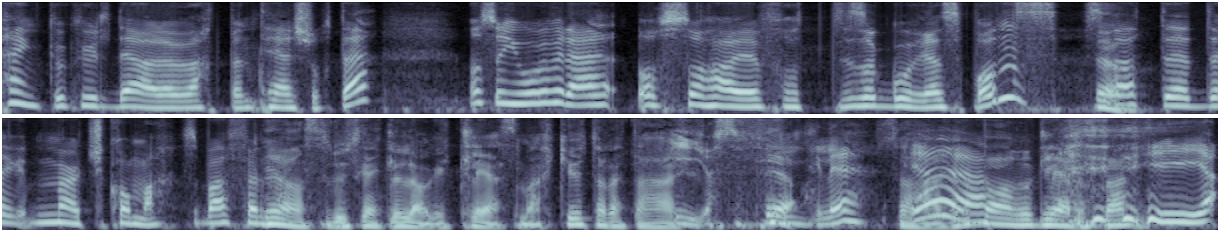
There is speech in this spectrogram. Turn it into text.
Tenk hvor kult det hadde vært på en T-skjorte. Og så gjorde vi det, og så har vi fått så god respons. Så Ja. at det, det, merch kommer. Så bare følg med. ja, Så du skal egentlig lage et klesmerke ut av dette her? Ja, selvfølgelig. Så her er det bare å glede seg. ja.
